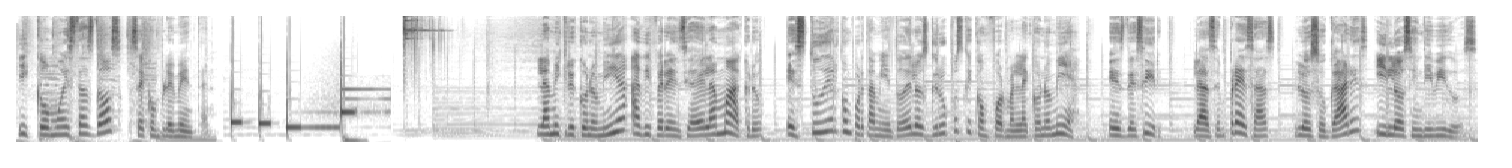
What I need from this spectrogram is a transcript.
y cómo estas dos se complementan. La microeconomía, a diferencia de la macro, estudia el comportamiento de los grupos que conforman la economía, es decir, las empresas, los hogares y los individuos.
